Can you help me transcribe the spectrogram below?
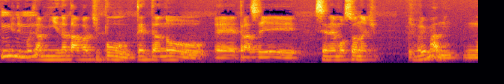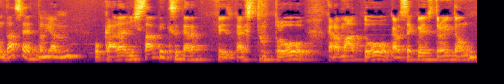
E depois a menina tava, tipo, tentando é, trazer cena emocionante. Eu falei, mano, não dá certo, tá ligado? O cara, a gente sabe o que, que esse cara fez. O cara estuprou, o cara matou, o cara sequestrou, então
